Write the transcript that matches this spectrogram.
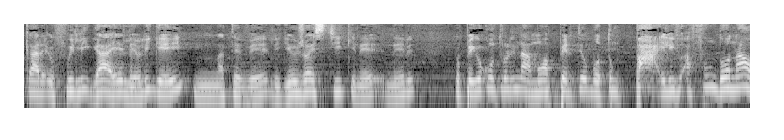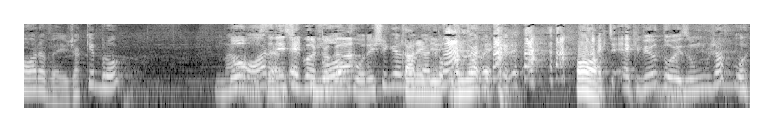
Cara, eu fui ligar ele, eu liguei na TV, liguei o joystick ne- nele, eu peguei o controle na mão, apertei o botão, pá, ele afundou na hora, velho. Já quebrou. Na Novo, hora. você nem chegou a É, jogar? Novo, nem cheguei a Cara, jogar. ele, então- ele não, ó, é, que, é que veio dois, um já foi.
